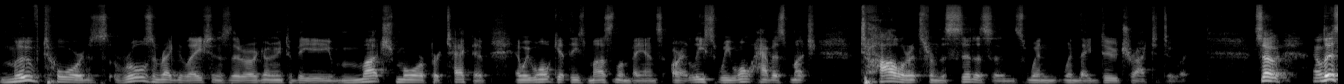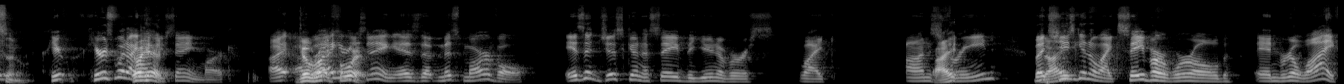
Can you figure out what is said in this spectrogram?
move towards rules and regulations that are going to be much more protective, and we won't get these Muslim bans, or at least we won't have as much tolerance from the citizens when when they do try to do it. So Oh, listen, Here, here's what I hear ahead. you saying, Mark. I Go what right I hear for you it. saying is that Ms. Marvel isn't just gonna save the universe like on Right. screen, but she's gonna like save our world in real life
